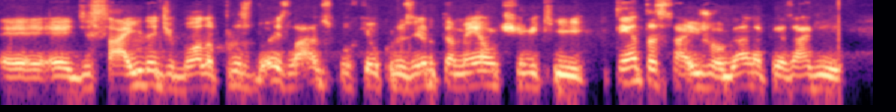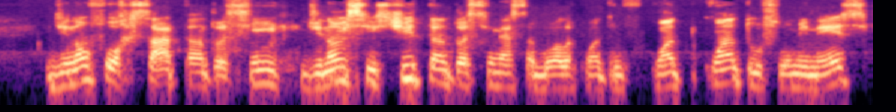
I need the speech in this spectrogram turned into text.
é, de saída de bola para os dois lados, porque o Cruzeiro também é um time que tenta sair jogando, apesar de, de não forçar tanto assim, de não insistir tanto assim nessa bola quanto, quanto, quanto o Fluminense.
